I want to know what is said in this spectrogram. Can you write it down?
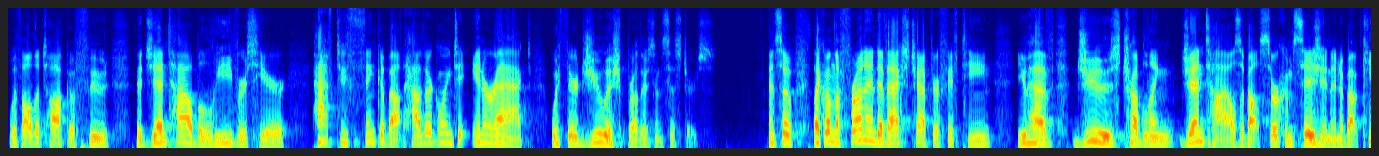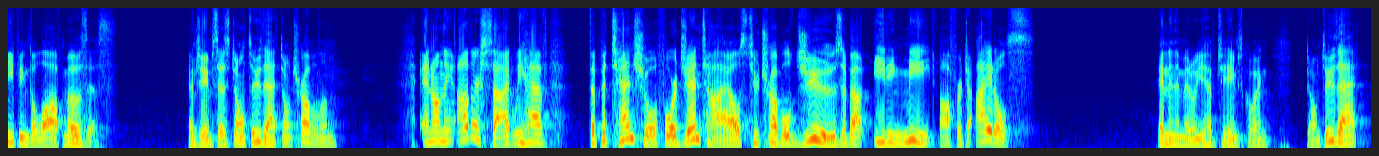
with all the talk of food, the Gentile believers here have to think about how they're going to interact with their Jewish brothers and sisters. And so, like on the front end of Acts chapter 15, you have Jews troubling Gentiles about circumcision and about keeping the law of Moses. And James says, don't do that, don't trouble them. And on the other side, we have the potential for Gentiles to trouble Jews about eating meat offered to idols. And in the middle, you have James going, don't do that.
